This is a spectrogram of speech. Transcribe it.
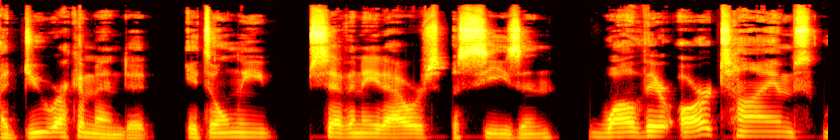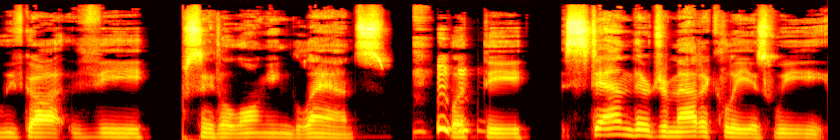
I do recommend it. It's only seven, eight hours a season. While there are times we've got the, say, the longing glance, but the stand there dramatically as we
